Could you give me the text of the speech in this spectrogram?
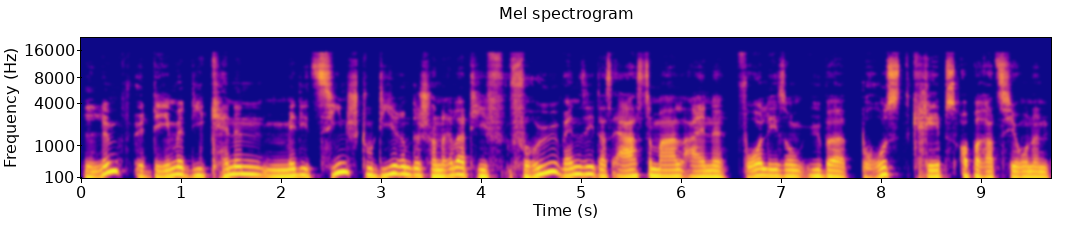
Lymphödeme, die kennen Medizinstudierende schon relativ früh, wenn sie das erste Mal eine Vorlesung über Brustkrebsoperationen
